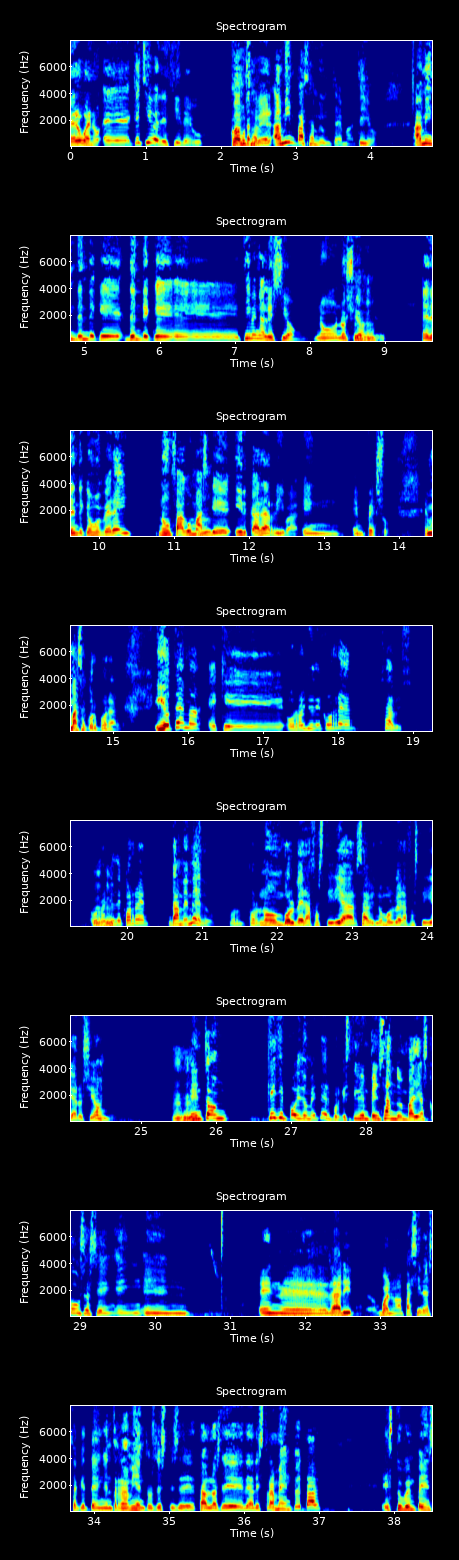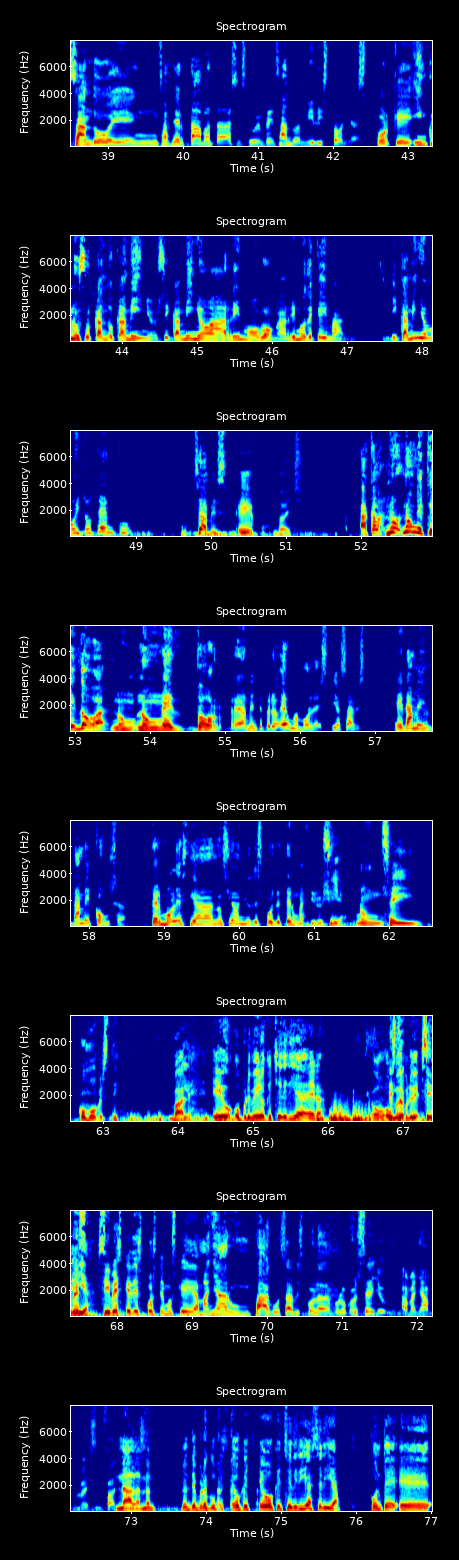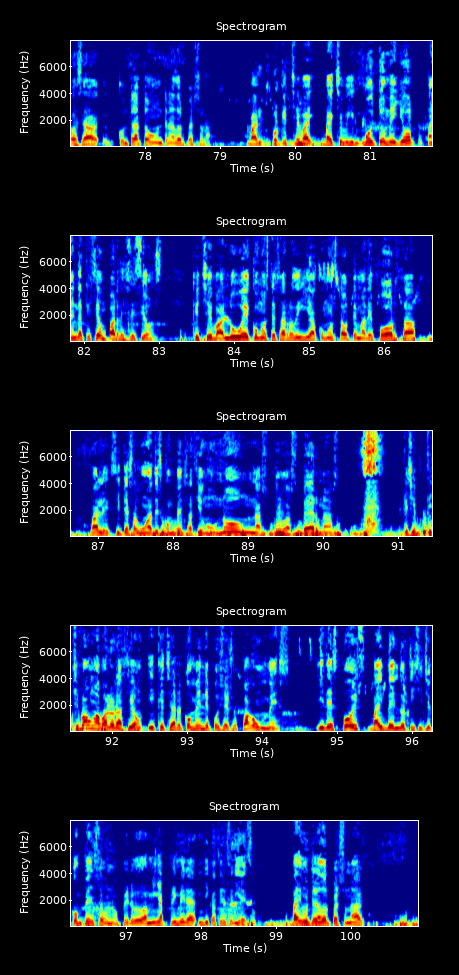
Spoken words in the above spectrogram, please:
Pero bueno, eh, que che iba a dicir eu? Vamos a ver, a min pásame un tema, tío. A min, dende que, dende que eh, tiven a lesión no, no xeo, uh -huh. e dende que me verei, Non fago máis que ir cara arriba en, en peso, en masa corporal. E o tema é que o rollo de correr, sabes? O uh -huh. rollo de correr dame medo por, por non volver a fastidiar, sabes? Non volver a fastidiar o xeonllo. Uh -huh. Entón, que lle poido meter? Porque estiven pensando en varias cousas, en, en, en, en eh, dar, bueno, a páxina esta que ten entrenamientos destes de tablas de, de adestramento e tal, estuve pensando en facer tábatas, estuve pensando en mil historias, porque incluso cando camiño, se si camiño a ritmo bon, a ritmo de queimar, e camiño moito tempo, sabes? Eh, Doiche. Acaba, non, non é que doa, non, non é dor realmente, pero é unha molestia, sabes? E eh, dame, uh -huh. dame cousa. Ter molestia no xeonllo despois de ter unha ciruxía. Non sei como vestir. Vale, eu o primeiro que che diría era O, o Isto, si, ves, si ves que despois temos que amañar un pago, sabes, pola, polo Consello, amañámoslo, eh, sin fallo. Nada, non, non te preocupes. Eu que, eu que che diría sería, ponte, eh, o sea, contrata un entrenador personal, vale? Porque che vai, vai che vir moito mellor, ainda que sea un par de sesións, que che evalúe como estes a rodilla, como está o tema de forza, vale? Si tes algunha descompensación ou non nas túas pernas, que che, que che fa unha valoración e que che recomende, pois eso, paga un mes E despois vai vendo ti se che compensa ou non, pero a miña primeira indicación sería eso. Vai un entrenador personal,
